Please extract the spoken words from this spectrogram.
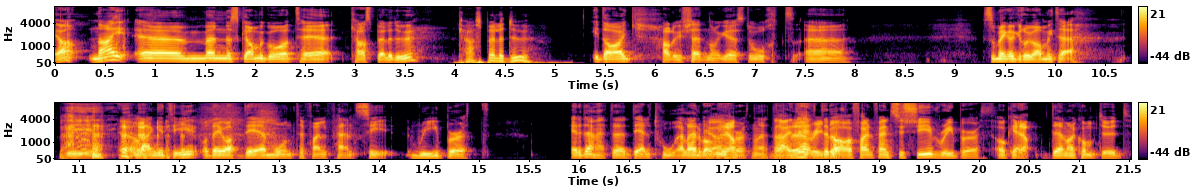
Ja, nei, eh, men skal vi gå til Hva spiller du? Hva spiller du? I dag har det jo skjedd noe stort eh, som jeg har grua meg til i lang tid, og det er jo at demoen til Final Fantasy Rebirth Er det den heter? Del 2, eller er det bare Ja. Rebirth den heter? Nei, det det er heter Rebirth. bare Final Fantasy 7 Rebirth. Ok, Ja. den har kommet ut.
